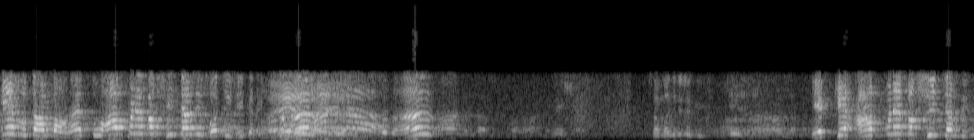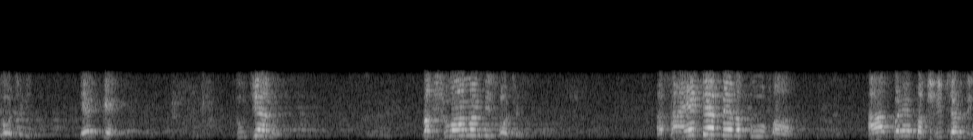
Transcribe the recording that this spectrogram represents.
یہ مطالبہ ہونا ہے تو اپنے بخشیچن دی سوچی تھی کہ نہیں۔ سمجھ نہیں لگی؟ ایک کہ اپنے بخشیچن دی سوچنی ایک کہ دوجیا نو بخشواو دی سوچنی۔ اصا ایڈے بے وقوف ہاں اپنے بخشیچن دی۔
